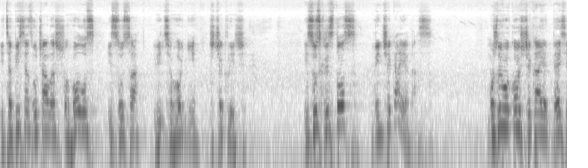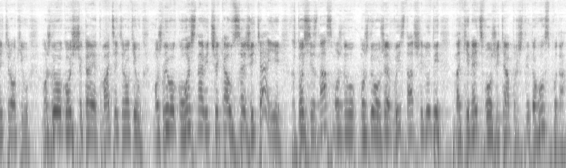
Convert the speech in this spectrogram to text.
І ця пісня звучала, що голос Ісуса Він сьогодні ще кличе. Ісус Христос, Він чекає нас. Можливо, когось чекає 10 років, можливо, когось чекає 20 років, можливо, когось навіть чекав все життя, і хтось із нас, можливо, можливо, вже ви, старші люди, на кінець свого життя прийшли до Господа.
